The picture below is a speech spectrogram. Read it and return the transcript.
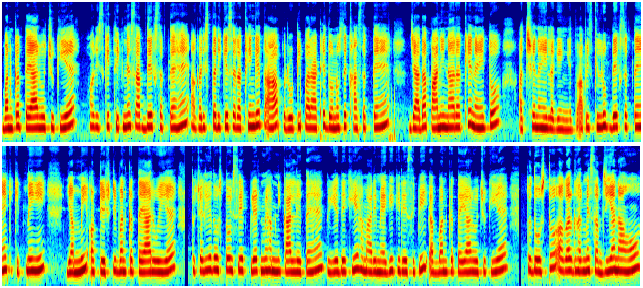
बनकर तैयार हो चुकी है। और इसकी थिकनेस आप देख सकते हैं। अगर इस तरीके से रखेंगे तो आप रोटी पराठे दोनों से खा सकते हैं। ज़्यादा पानी ना रखें, नहीं तो अच्छे नहीं लगेंगे। तो आप इसकी लुक देख सकते हैं कि कितनी ही यम्मी और टेस्टी बनकर तैयार हुई है। तो चलिए दोस्तों, इसे एक प्लेट में हम निकाल लेते हैं। तो ये देखिए, हमारी मैगी की रेसिपी अब बनकर तैयार हो चुकी है। तो दोस्तों, अगर घर में सब्ज़ियाँ ना हो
